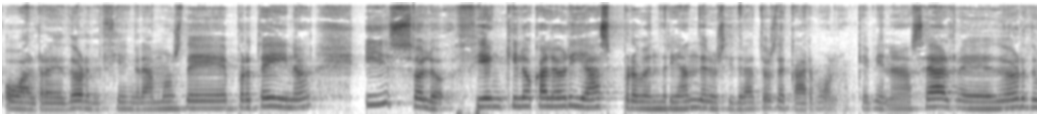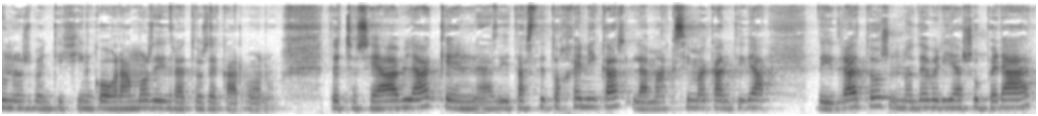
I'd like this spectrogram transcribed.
o alrededor de 100 gramos de proteína y solo 100 kilocalorías provendrían de los hidratos de carbono, que vienen a ser alrededor de unos 25 gramos de hidratos de carbono. De hecho, se habla que en las dietas cetogénicas la máxima cantidad de hidratos no debería superar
